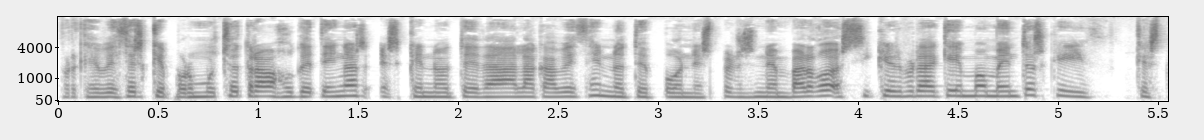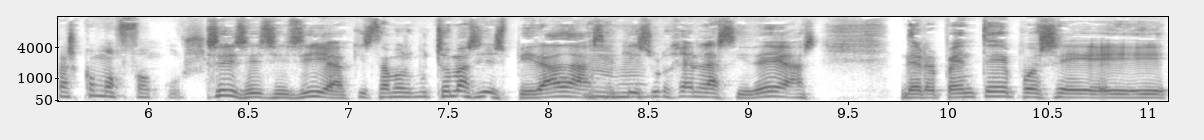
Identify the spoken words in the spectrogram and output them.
porque hay veces que por mucho trabajo que tengas es que no te da la cabeza y no te pones, pero sin embargo sí que es verdad que hay momentos que, que estás como focus. Sí, sí, sí, sí, aquí estamos mucho más inspiradas, aquí surgen las ideas, de repente pues eh,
